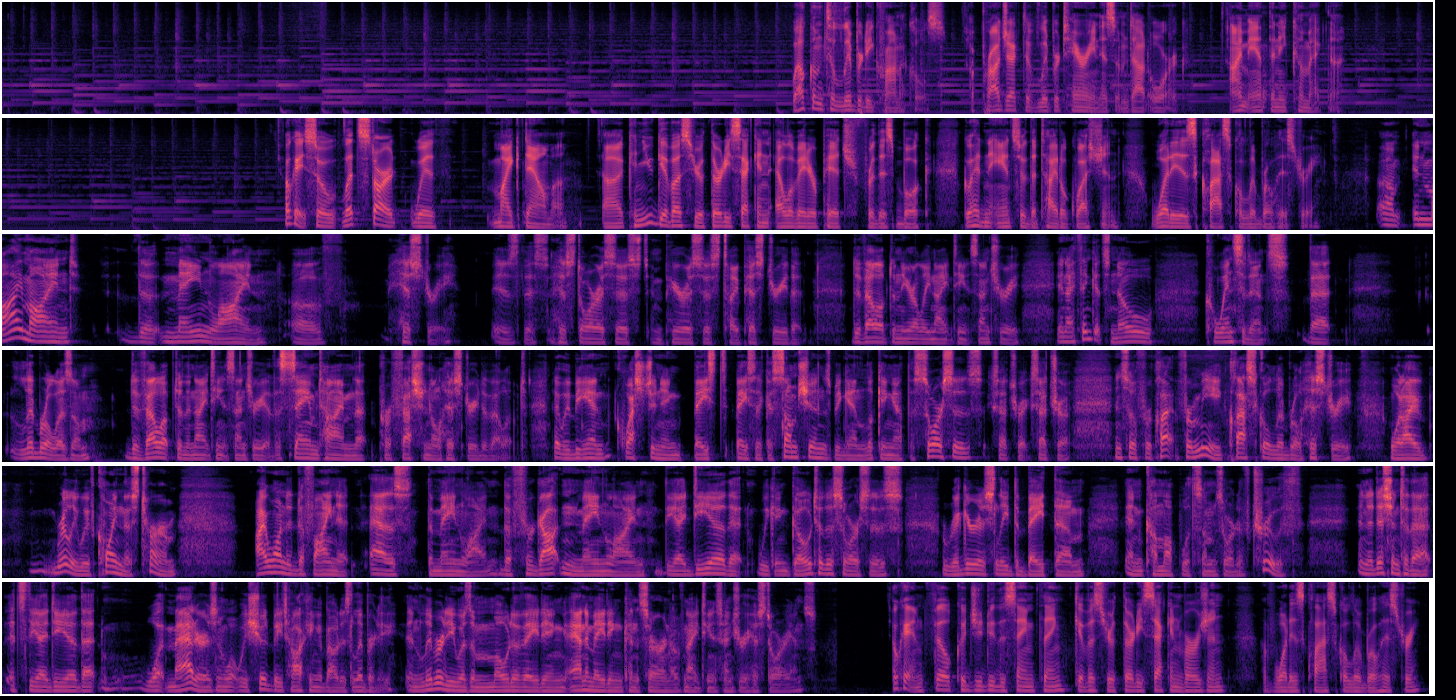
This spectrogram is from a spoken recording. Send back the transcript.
Welcome to Liberty Chronicles, a project of libertarianism.org. I'm Anthony Comegna. Okay, so let's start with Mike Douma. Uh, can you give us your 30 second elevator pitch for this book? Go ahead and answer the title question What is classical liberal history? Um, in my mind, the main line of history is this historicist, empiricist type history that developed in the early 19th century. And I think it's no coincidence that liberalism developed in the 19th century at the same time that professional history developed. That we began questioning based, basic assumptions, began looking at the sources, et cetera, et cetera. And so for, for me, classical liberal history, what I really, we've coined this term, I want to define it as the main line, the forgotten main line, the idea that we can go to the sources, rigorously debate them, and come up with some sort of truth. In addition to that, it's the idea that what matters and what we should be talking about is liberty. And liberty was a motivating, animating concern of 19th century historians. Okay, and Phil, could you do the same thing? Give us your 30 second version of what is classical liberal history?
